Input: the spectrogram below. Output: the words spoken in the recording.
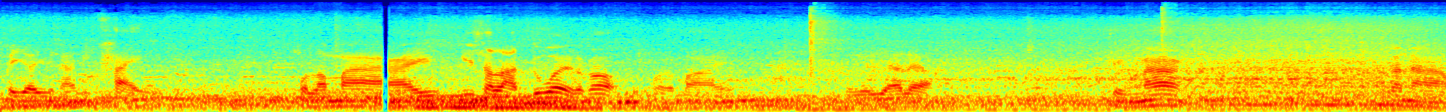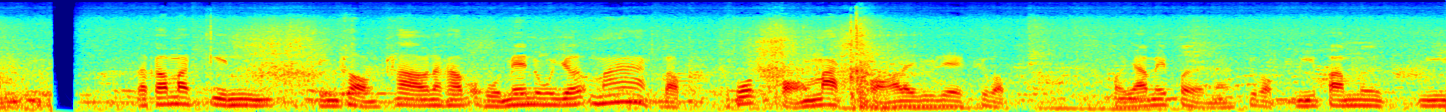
ไปยออยู่นั้นไข่ ผลไม้ มีสลัดด้วย แล้วก็ผลไม้เยอะแยะเลยอะเก่งมากก็น้ำ แล้วก็มากินสิ่งของข้าวนะครับโอ้โหเมนูเยอะมากแบบพวกของหมักของอะไรดูเด็คือแบบขออนุญาตไม่เปิดนะคือแบบมีปลาหมึกมี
